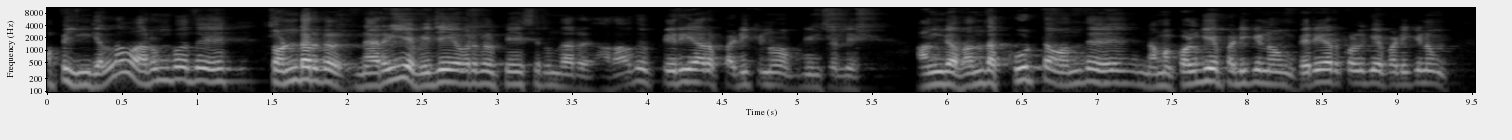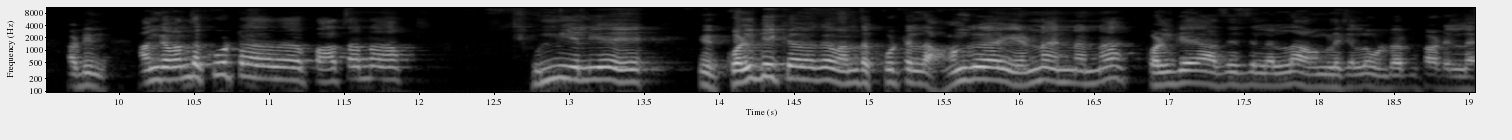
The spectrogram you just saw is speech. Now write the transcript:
அப்ப இங்கெல்லாம் வரும்போது தொண்டர்கள் நிறைய விஜய் அவர்கள் பேசியிருந்தாரு. அதாவது பெரியாரை படிக்கணும் அப்படின்னு சொல்லி. அங்க வந்த கூட்டம் வந்து நம்ம கொள்கையை படிக்கணும் பெரியார் கொள்கையை படிக்கணும் அப்படின்னு. அங்க வந்த கூட்டம் பார்த்தோன்னா உண்மையிலேயே கொள்கைக்காக வந்த கூட்டம் இல்லை அவங்க எண்ணம் என்னன்னா கொள்கை அது இதுல எல்லாம் அவங்களுக்கு எல்லாம் உடன்பாடு இல்லை.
